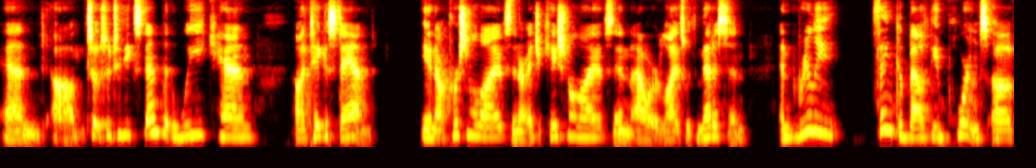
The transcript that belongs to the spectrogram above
And um, so, so to the extent that we can uh, take a stand in our personal lives, in our educational lives, in our lives with medicine, and really think about the importance of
